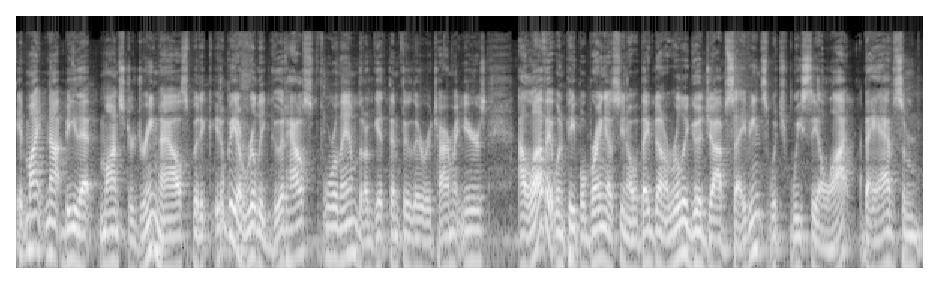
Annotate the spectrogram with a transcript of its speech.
It might not be that monster dream house, but it, it'll be a really good house for them that'll get them through their retirement years. I love it when people bring us, you know, they've done a really good job savings, which we see a lot. They have some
